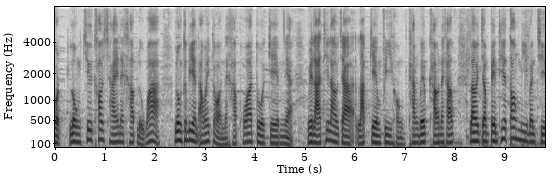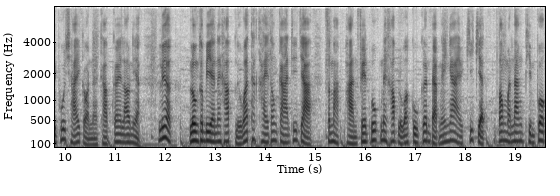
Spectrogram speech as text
กดลงชื่อเข้าใช้นะครับหรือว่าลงทะเบียนเอาไว้ก่อนนะครับ เพราะว่าตัวเกมเนี่ย เวลาที่เราจะรับเกมฟรีของทางเว็บเขานะครับ เราจำเป็นที่จะต้องมีบัญชีผู้ใช้ก่อนนะครับ ก็ให้เราเนี่ยเลือกลงทะเบียนนะครับ หรือว่าถ้าใครต้องการที่จะสมัครผ่าน Facebook นะครับ หรือว่า Google แบบง่ายๆ ขี้เกียจต้องมานั่งพิมพ์พวก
